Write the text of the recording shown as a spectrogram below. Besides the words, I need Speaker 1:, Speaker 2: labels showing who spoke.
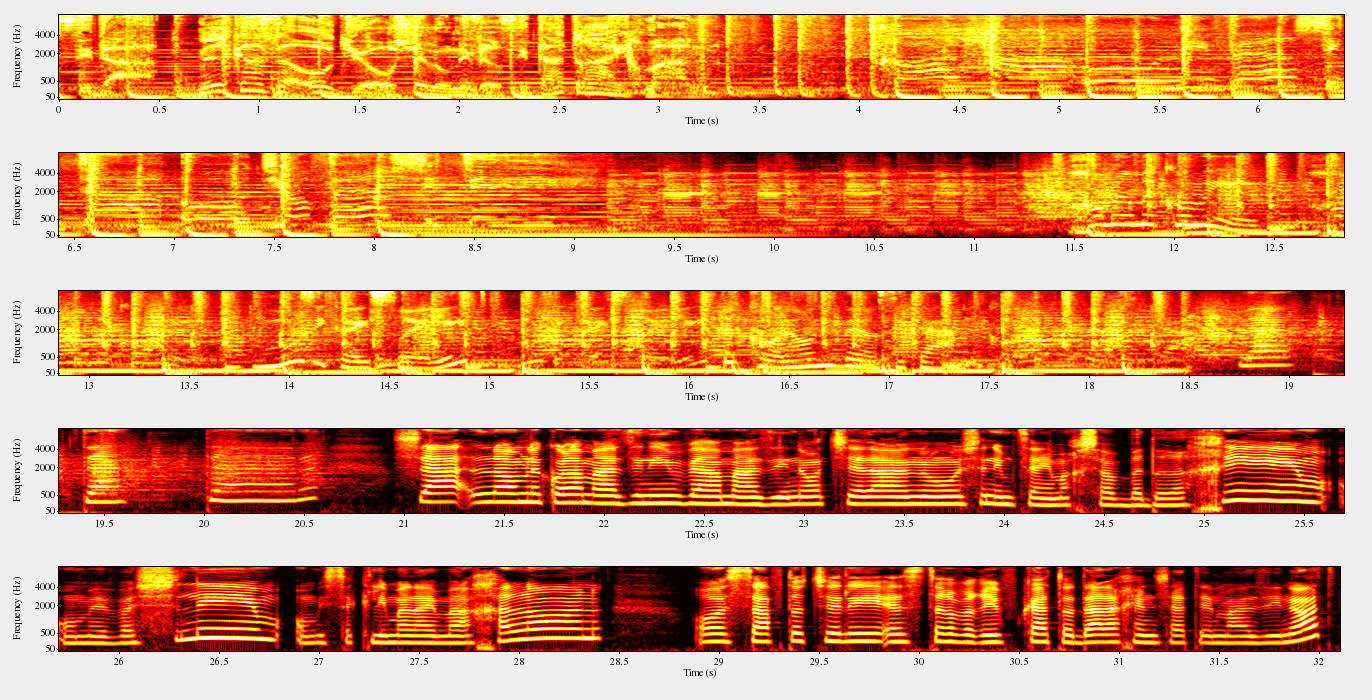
Speaker 1: האוניברסיטה, מרכז האודיו של אוניברסיטת רייכמן.
Speaker 2: כל האוניברסיטה אודיוורסיטי.
Speaker 3: חומר מקומי. מוזיקה ישראלית. בכל האוניברסיטה.
Speaker 4: דה, דה, דה, דה. שלום לכל המאזינים והמאזינות שלנו שנמצאים עכשיו בדרכים, או מבשלים, או מסתכלים עליי מהחלון, או סבתות שלי, אסתר ורבקה, תודה לכן שאתן מאזינות.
